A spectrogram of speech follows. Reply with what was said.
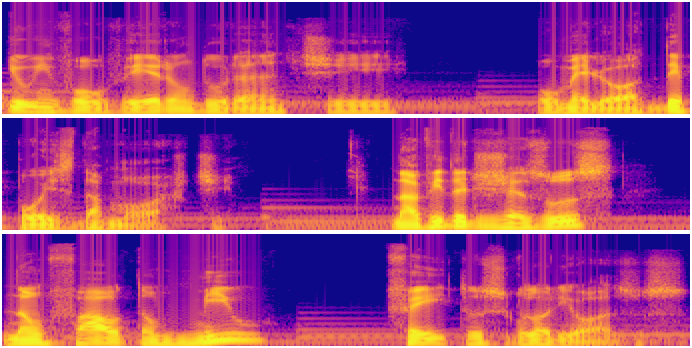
que o envolveram durante, ou melhor, depois da morte. Na vida de Jesus não faltam mil feitos gloriosos,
